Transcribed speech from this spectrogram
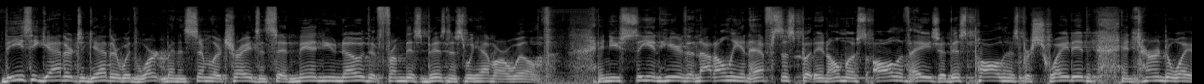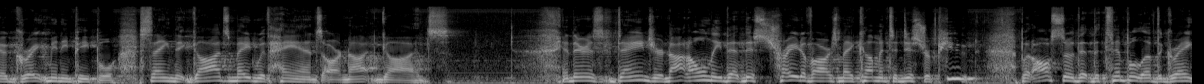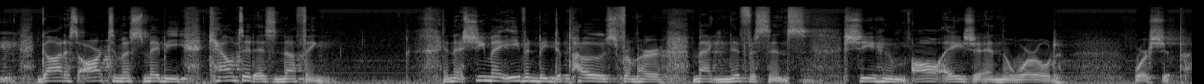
These he gathered together with workmen in similar trades and said, Men, you know that from this business we have our wealth. And you see and hear that not only in Ephesus, but in almost all of Asia, this Paul has persuaded and turned away a great many people, saying that gods made with hands are not gods. And there is danger not only that this trade of ours may come into disrepute, but also that the temple of the great goddess Artemis may be counted as nothing and that she may even be deposed from her magnificence, she whom all Asia and the world worship.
